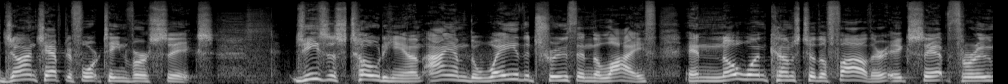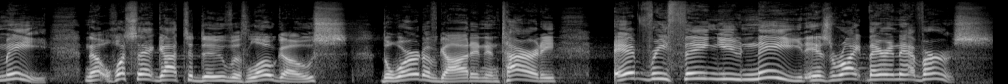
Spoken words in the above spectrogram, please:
John chapter 14, verse 6. Jesus told him, I am the way, the truth, and the life, and no one comes to the Father except through me. Now, what's that got to do with Logos, the Word of God in entirety? Everything you need is right there in that verse.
